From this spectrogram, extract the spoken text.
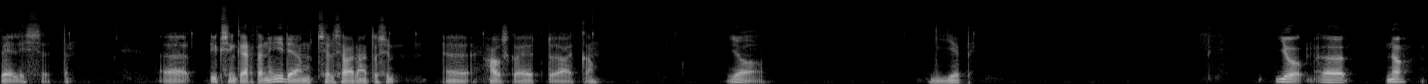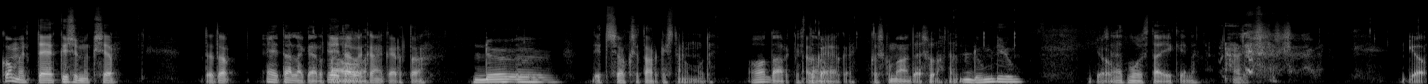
pelissä. Että, ö, yksinkertainen idea, mutta siellä saadaan tosi ö, hauskaa juttuja aikaan. joo. Jep. Joo, ö, no kommentteja ja kysymyksiä. Tota, Ei tällä kertaa ei ole. tälläkään kertaa. No. Itse onko se tarkistanut muuten? On tarkistanut. Okei, okay, okei. Okay. Koska mä oon tässä unohtanut. Dum, dum. Joo. Sä et muista ikinä. Joo.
